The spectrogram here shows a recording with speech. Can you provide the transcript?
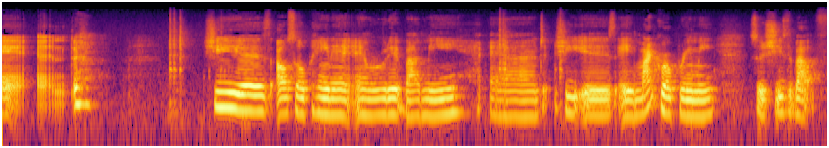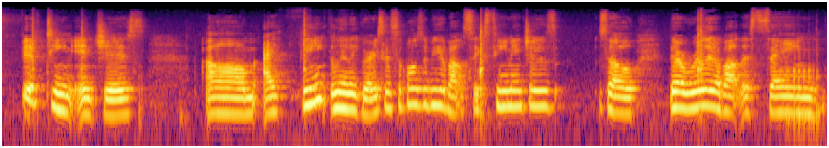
and she is also painted and rooted by me and she is a micro preemie so she's about 15 inches um, I think Lily Grace is supposed to be about 16 inches so they're really about the same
